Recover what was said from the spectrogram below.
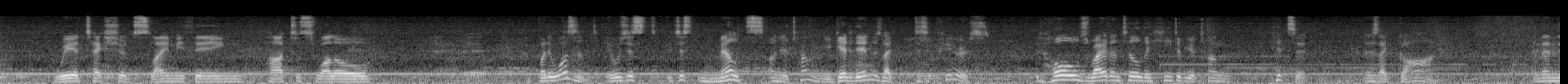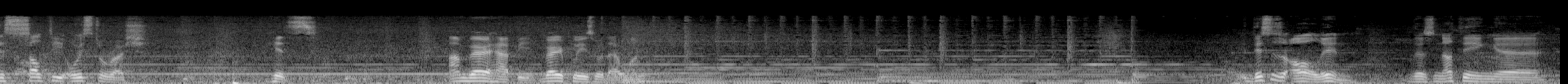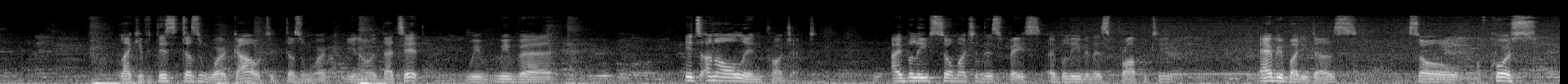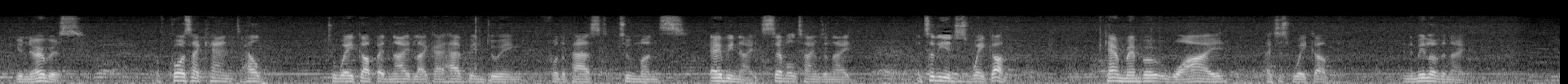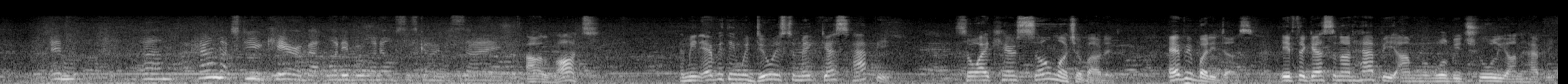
weird textured, slimy thing, hard to swallow. Uh, But it wasn't. It was just it just melts on your tongue. You get it in, it's like disappears. It holds right until the heat of your tongue hits it, and it's like gone. And then this salty oyster rush hits. I'm very happy, very pleased with that one. This is all in. There's nothing uh, like if this doesn't work out, it doesn't work. You know, that's it. We've we've uh, it's an all-in project. I believe so much in this space. I believe in this property. Everybody does. So of course you're nervous. Of course I can't help to wake up at night like I have been doing for the past two months, every night, several times a night, and suddenly you just wake up can't remember why. I just wake up in the middle of the night. And um, how much do you care about what everyone else is going to say? A lot. I mean, everything we do is to make guests happy. So I care so much about it. Everybody does. If the guests are not happy, I will be truly unhappy.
